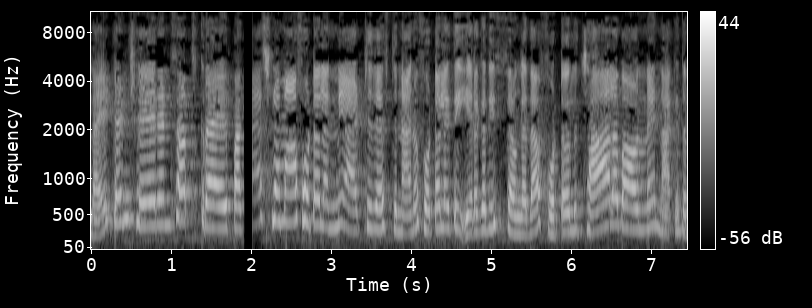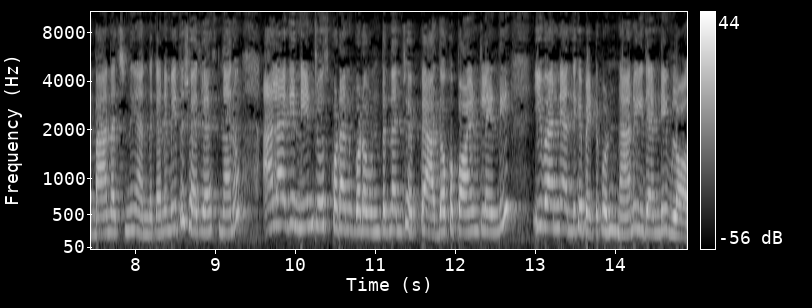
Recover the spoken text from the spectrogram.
like and share and subscribe లాస్ట్లో మా ఫోటోలు యాడ్ చేసేస్తున్నాను. ఫోటోలు అయితే ఇరగదీస్తాం కదా. ఫోటోలు చాలా బాగున్నాయి. నాకైతే బాగా నచ్చినాయి. అందుకని మీతో షేర్ చేస్తున్నాను. అలాగే నేను చూసుకోవడానికి కూడా ఉంటుందని చెప్పి అదొక పాయింట్ లేండి. ఇవన్నీ అందుకే పెట్టుకుంటున్నాను. ఇదండి వ్లాగ్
